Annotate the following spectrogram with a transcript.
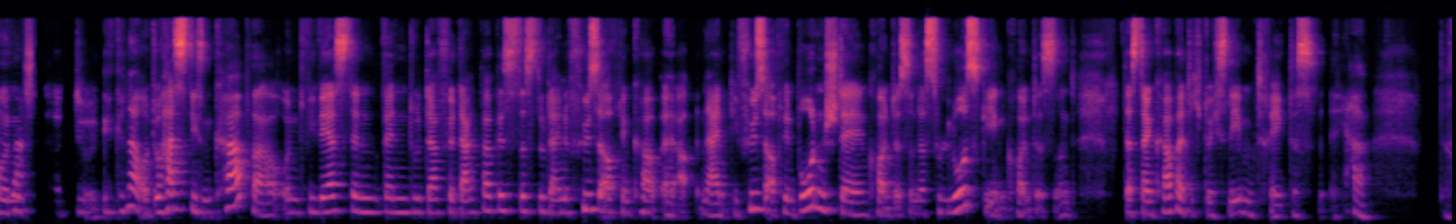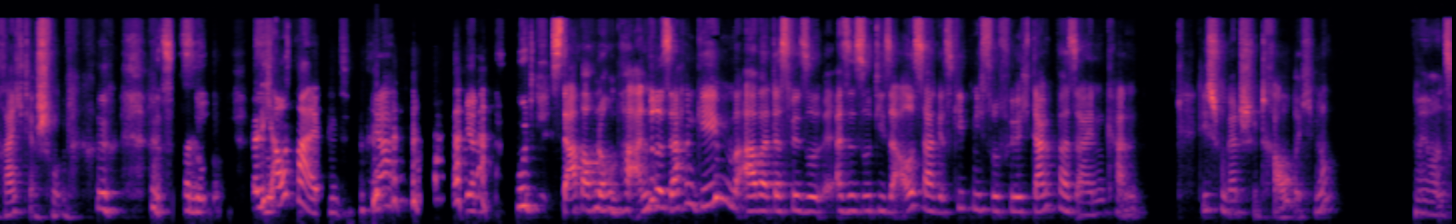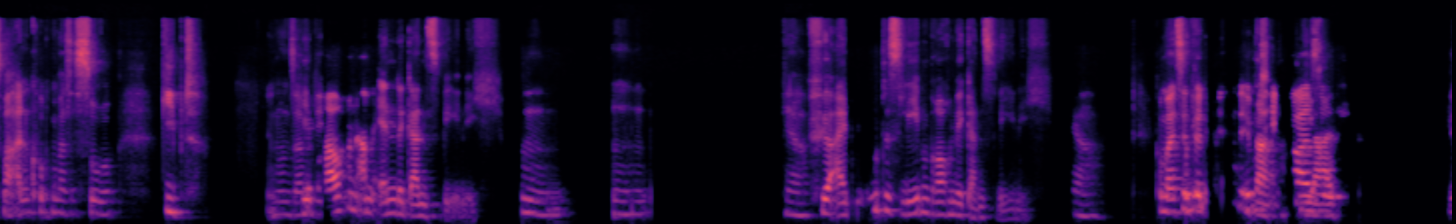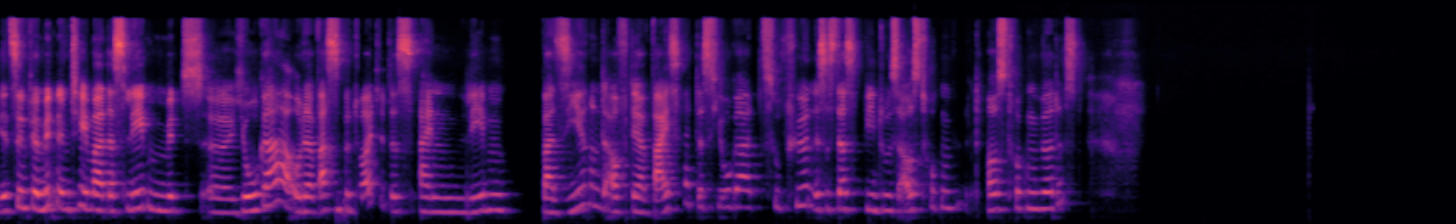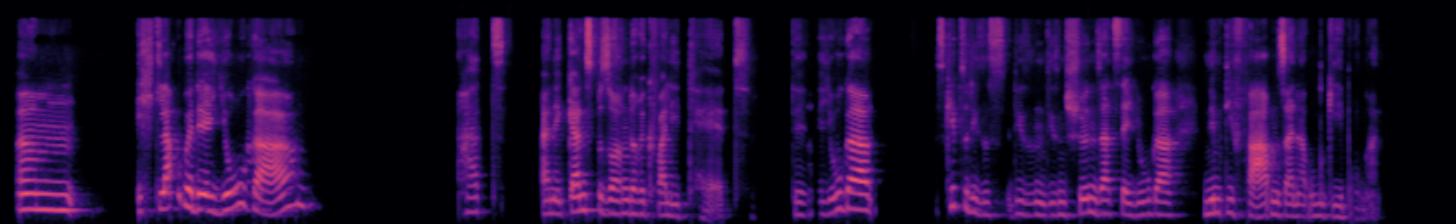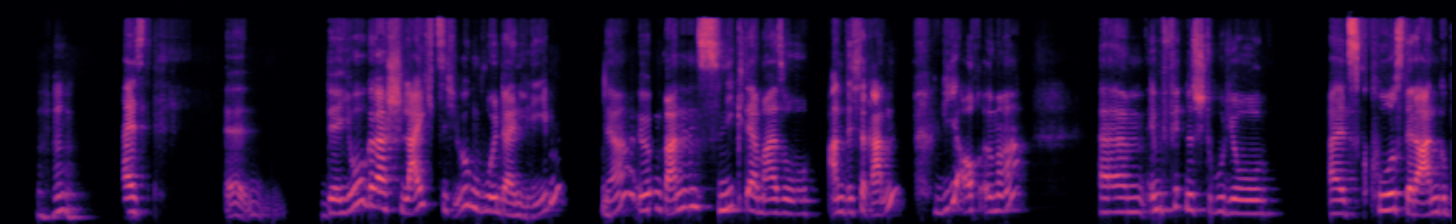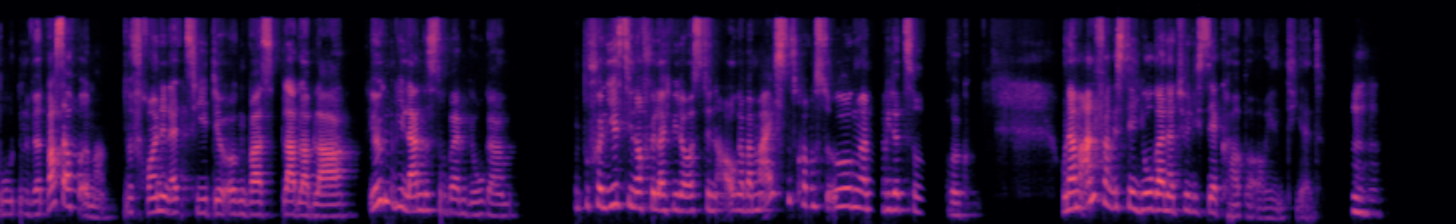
Ja. Und äh, du, genau, du hast diesen Körper. Und wie wäre es denn, wenn du dafür dankbar bist, dass du deine Füße auf den Körper, äh, nein, die Füße auf den Boden stellen konntest und dass du losgehen konntest und dass dein Körper dich durchs Leben trägt? Das, ja, das reicht ja schon. Das ist so, völlig so, ausreichend. ja, ja. Gut, es darf auch noch ein paar andere Sachen geben, aber dass wir so, also so diese Aussage, es gibt nichts, wofür ich dankbar sein kann, die ist schon ganz schön traurig, ne? Wenn wir uns mal angucken, was es so gibt in unserem Wir Leben. brauchen am Ende ganz wenig. Hm. Mhm. Ja, Für ein gutes Leben brauchen wir ganz wenig. ja. Guck mal, jetzt sind Und wir mitten im ja, Thema ja, so, jetzt sind wir mitten im Thema das Leben mit äh, Yoga oder was bedeutet es, ein Leben basierend auf der Weisheit des Yoga zu führen? Ist es das, wie du es ausdrucken, ausdrücken würdest? Ähm, ich glaube, der Yoga hat eine ganz besondere Qualität. Der Yoga, es gibt so dieses, diesen, diesen schönen Satz, der Yoga nimmt die Farben seiner Umgebung an. Mhm. Heißt, äh, der Yoga schleicht sich irgendwo in dein Leben. Ja, irgendwann sneakt er mal so an dich ran, wie auch immer, ähm, im Fitnessstudio, als Kurs, der da angeboten wird, was auch immer. Eine Freundin erzählt dir irgendwas, bla bla bla. Irgendwie landest du beim Yoga. Und du verlierst ihn auch vielleicht wieder aus den Augen, aber meistens kommst du irgendwann wieder zurück. Und am Anfang ist der Yoga natürlich sehr körperorientiert, Mhm.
